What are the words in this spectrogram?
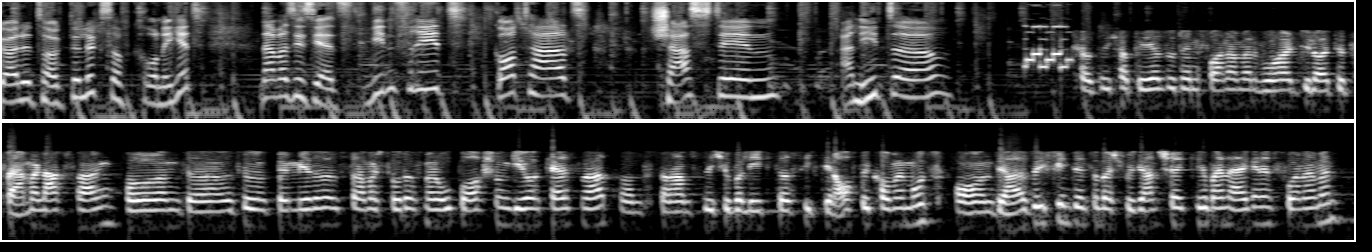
Girlie Talk Deluxe auf Krone Hit. Na, was ist jetzt? Winfried, Gotthard, Justin, Anita, also ich habe eher so den Vornamen, wo halt die Leute zweimal nachfragen. Und äh, also bei mir war es damals so, dass mein Opa auch schon Georg geheißen hat. Und dann haben sie sich überlegt, dass ich den auch bekommen muss. Und ja, also ich finde den zum Beispiel ganz schrecklich, meinen eigenen Vornamen.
